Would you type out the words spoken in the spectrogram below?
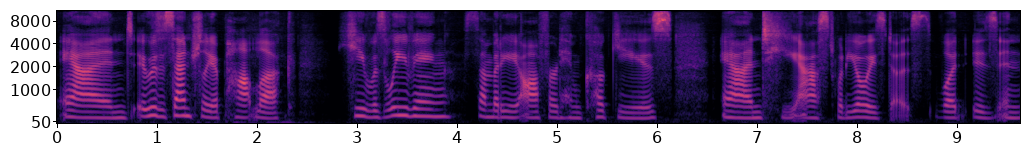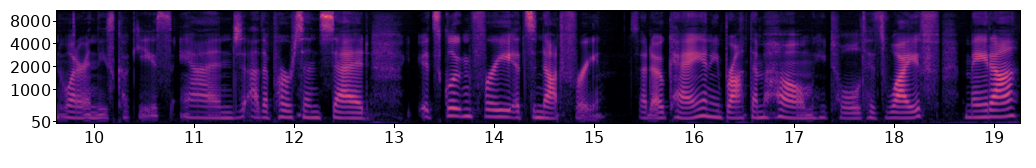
and it was essentially a potluck. He was leaving. Somebody offered him cookies and he asked what he always does what is in what are in these cookies and uh, the person said it's gluten free it's nut free said, okay. And he brought them home. He told his wife, Maida,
